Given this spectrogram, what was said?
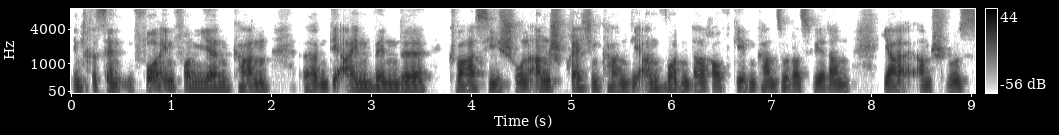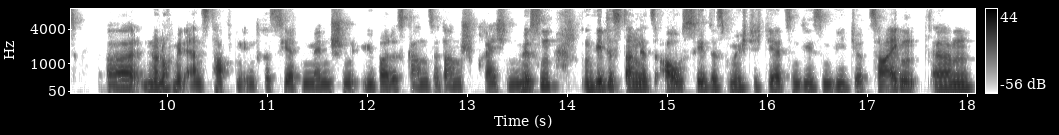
Interessenten vorinformieren kann, ähm, die Einwände quasi schon ansprechen kann, die Antworten darauf geben kann, so dass wir dann ja am Schluss äh, nur noch mit ernsthaften, interessierten Menschen über das Ganze dann sprechen müssen. Und wie das dann jetzt aussieht, das möchte ich dir jetzt in diesem Video zeigen. Ähm,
